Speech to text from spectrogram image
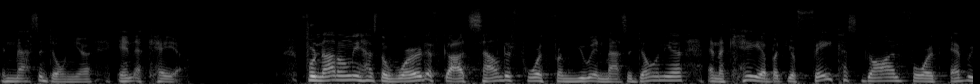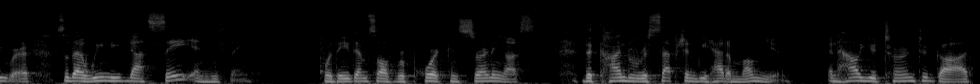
in Macedonia and Achaia. For not only has the word of God sounded forth from you in Macedonia and Achaia, but your faith has gone forth everywhere, so that we need not say anything. For they themselves report concerning us the kind of reception we had among you, and how you turned to God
